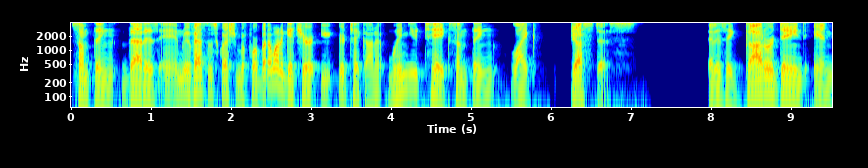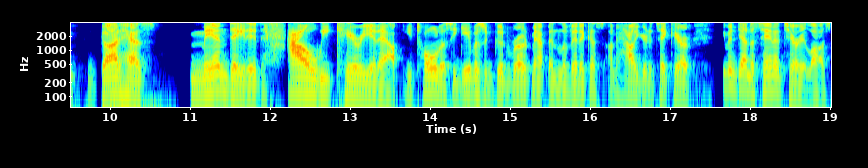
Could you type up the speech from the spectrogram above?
something that is and we've asked this question before but i want to get your your take on it when you take something like justice that is a god ordained and god has mandated how we carry it out he told us he gave us a good roadmap in leviticus on how you're to take care of even down to sanitary laws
